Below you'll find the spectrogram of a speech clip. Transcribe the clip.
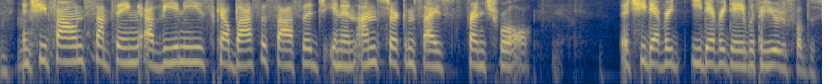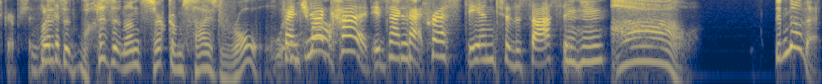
Mm-hmm. And she found something, a Viennese kielbasa sausage in an uncircumcised French roll that she'd ever eat every day with a Beautiful description. What is it? What is an uncircumcised roll? French it's not roll. cut. It's, It's not just cut. Mm-hmm. pressed into the sausage. Oh, didn't know that.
